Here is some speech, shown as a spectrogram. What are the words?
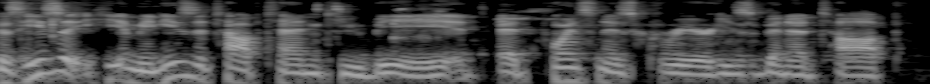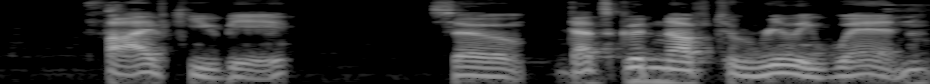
Because he's a, he, I mean, he's a top 10 QB. At, at points in his career, he's been a top 5 QB. So that's good enough to really win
